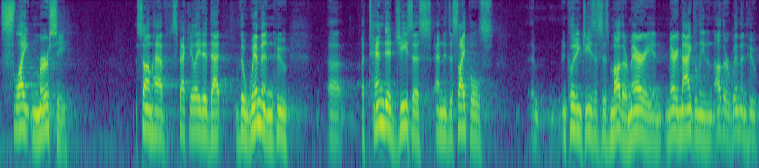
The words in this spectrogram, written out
slight mercy some have speculated that the women who uh, attended Jesus and the disciples, um, including Jesus' mother, Mary, and Mary Magdalene, and other women who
